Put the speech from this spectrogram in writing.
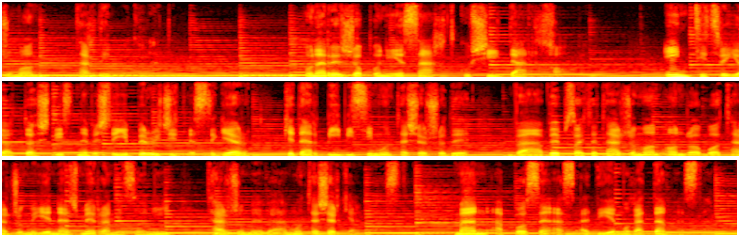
ترجمان تقدیم می کند. هنر ژاپنی سخت گوشی در خواب این تیتر یادداشتی است نوشته بریجیت استگر که در بی بی سی منتشر شده و وبسایت ترجمان آن را با ترجمه نجمه رمضانی ترجمه و منتشر کرده است. من عباس اسعدی مقدم هستم.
